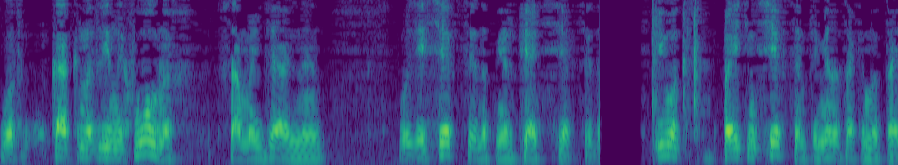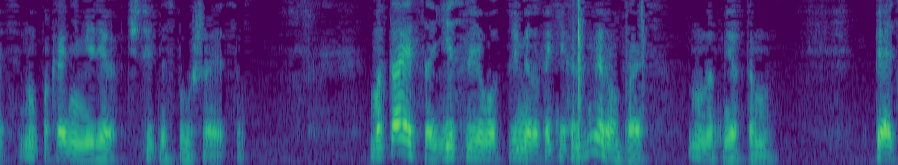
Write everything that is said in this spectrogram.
Вот как на длинных волнах, самое идеальное. Вот здесь секции, например, 5 секций. Да? И вот по этим секциям примерно так и мотать. Ну, по крайней мере, чувствительность повышается. Мотается, если вот примерно таких размеров брать, ну, например, там 5-10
